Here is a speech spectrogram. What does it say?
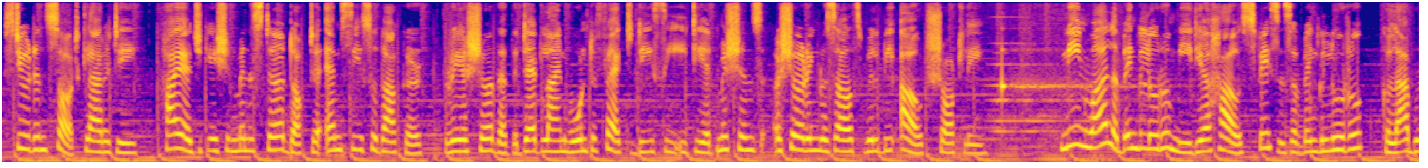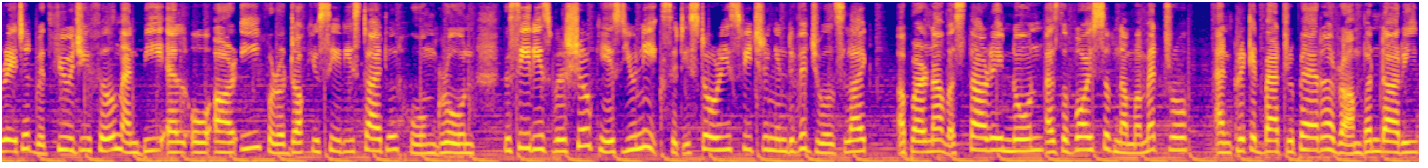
students sought clarity. Higher Education Minister Dr. M.C. Sudhakar reassured that the deadline won't affect DCET admissions, assuring results will be out shortly. Meanwhile, a Bengaluru media house, Faces of Bengaluru, collaborated with Fujifilm and BLORE for a docu-series titled Homegrown. The series will showcase unique city stories featuring individuals like Aparna Vastarey, known as the voice of Namma Metro, and cricket bat repairer Ram Bandari.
